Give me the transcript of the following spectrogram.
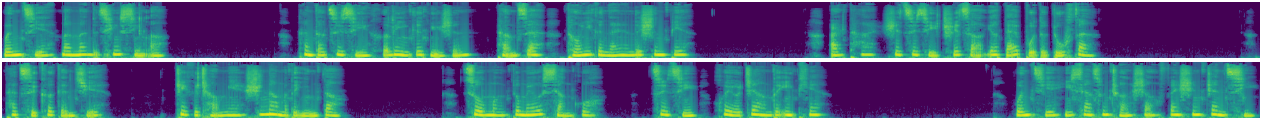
文杰慢慢的清醒了，看到自己和另一个女人躺在同一个男人的身边，而他是自己迟早要逮捕的毒贩。他此刻感觉，这个场面是那么的淫荡，做梦都没有想过自己会有这样的一天。文杰一下从床上翻身站起，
